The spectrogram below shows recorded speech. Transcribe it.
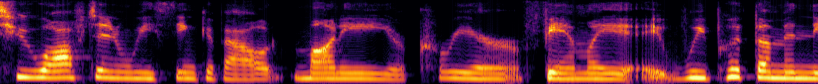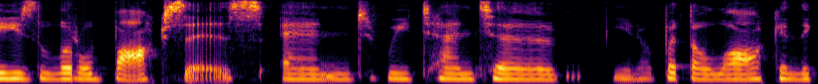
too often we think about money or career or family eh, we put them in these little boxes and we tend to you know put the lock in the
